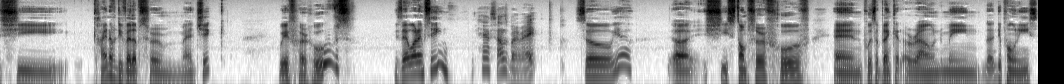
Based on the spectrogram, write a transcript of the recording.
she kind of develops her magic with her hooves. Is that what I'm seeing? Yeah, sounds about right. So yeah, uh, she stomps her hoof and puts a blanket around the main the, the ponies,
